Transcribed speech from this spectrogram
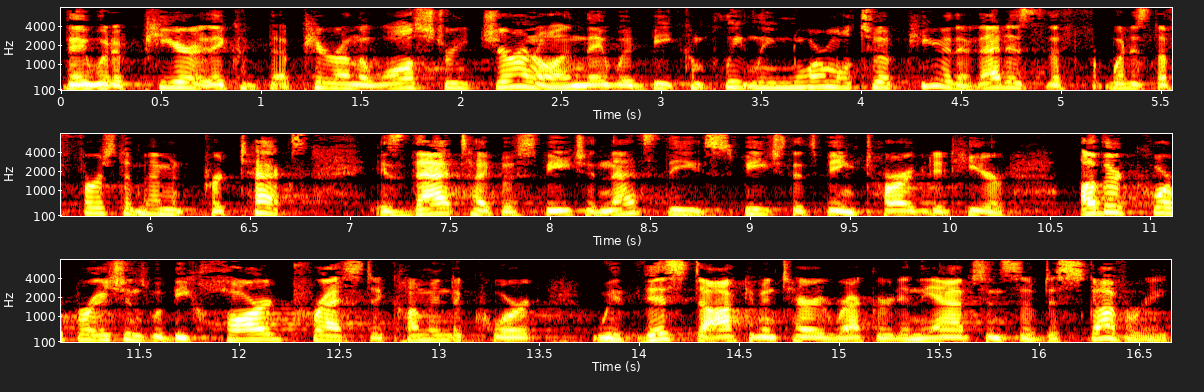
They would appear — they could appear on the Wall Street Journal, and they would be completely normal to appear there. That is the — what is the First Amendment protects is that type of speech, and that's the speech that's being targeted here. Other corporations would be hard-pressed to come into court with this documentary record in the absence of discovery.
